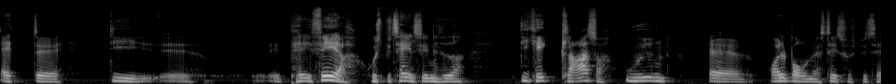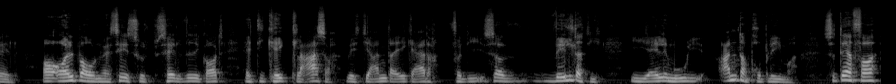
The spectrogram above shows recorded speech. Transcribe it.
at øh, de øh, perifære hospitalsenheder, de kan ikke klare sig uden øh, Aalborg Universitetshospital. Og Aalborg Universitetshospital ved godt, at de kan ikke klare sig, hvis de andre ikke er der, fordi så vælter de i alle mulige andre problemer. Så derfor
